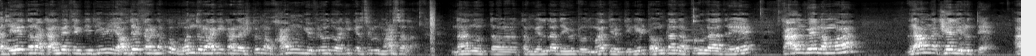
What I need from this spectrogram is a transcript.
ಅದೇ ತರ ಕಾಲುವೆ ತೆಗ್ದಿದ್ದೀವಿ. ಯಾವುದೇ ಕಾರಣಕ್ಕೂ ಒಂದು ರಾಗಿ ಕಾಳಷ್ಟು ನಾವು ಕಾನೂನಿಗೆ ವಿರೋಧವಾಗಿ ಕೆಲಸಗಳು ಮಾಡಿಸಲ್ಲ. ನಾನು ತ- ತಮ್ಗೆಲ್ಲ ದಯವಿಟ್ಟು ಒಂದು ಮಾತು ಹೇಳ್ತೀನಿ. ಟೌನ್ ಪ್ಲಾನ್ ಅಪ್ರೂವಲ್ ಆದ್ರೆ ಕಾಲುವೆ ನಮ್ಮ ಗ್ರಾಮ ನಕ್ಷೆಯಲ್ಲಿ ಇರುತ್ತೆ. ಆ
